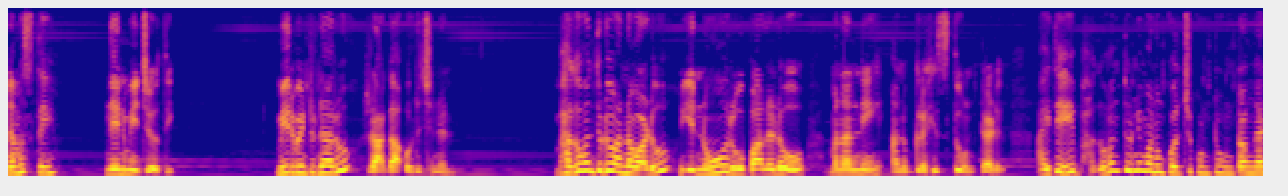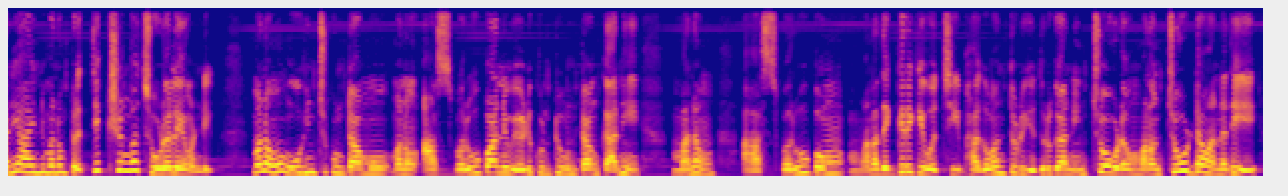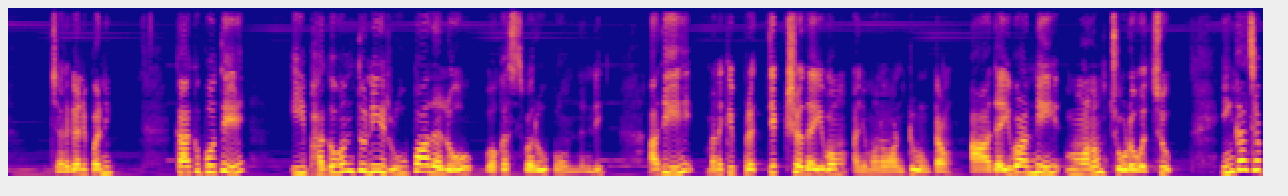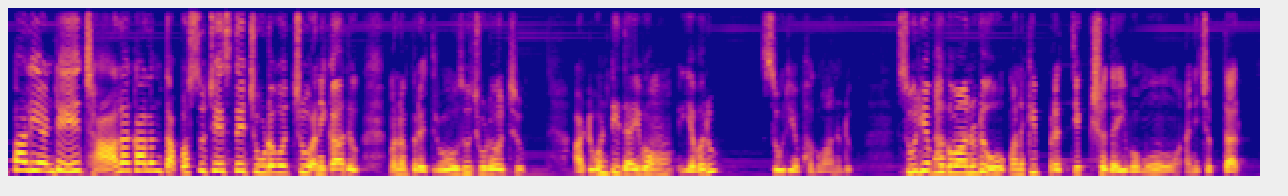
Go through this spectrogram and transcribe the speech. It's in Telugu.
నమస్తే నేను మీ జ్యోతి. మీరు వింటున్నారు రాగా ఒరిజినల్. భగవంతుడు అన్నవాడు ఎన్నో రూపాలలో మనల్ని అనుగ్రహిస్తూ ఉంటాడు. అయితే భగవంతుడిని మనం కొలుచుకుంటూ ఉంటాం కానీ ఆయన్ని మనం ప్రత్యక్షంగా చూడలేమండి. మనం ఊహించుకుంటాము మనం ఆ స్వరూపాన్ని వేడుకుంటూ ఉంటాం కానీ మనం ఆ స్వరూపం మన దగ్గరికి వచ్చి భగవంతుడు ఎదురుగా నించోవడం మనం చూడడం అన్నది జరగని పని. కాకపోతే ఈ భగవంతుని రూపాలలో ఒక స్వరూపం ఉందండి. అది మనకి ప్రత్యక్ష దైవం అని మనం అంటూ ఉంటాం. ఆ దైవాన్ని మనం చూడవచ్చు. ఇంకా చెప్పాలి అంటే చాలా కాలం తపస్సు చేస్తే చూడవచ్చు అని కాదు మనం ప్రతిరోజు చూడవచ్చు. అటువంటి దైవం ఎవరు? సూర్య భగవానుడు సూర్య భగవానుడు మనకి ప్రత్యక్ష దైవము అని చెప్తారు.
